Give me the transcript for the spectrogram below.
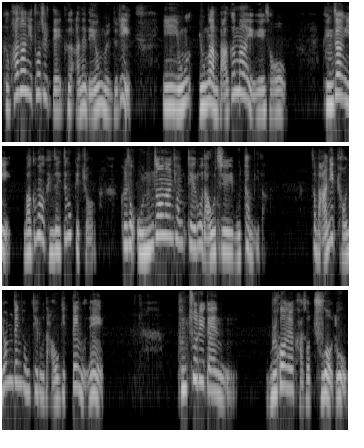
그 화산이 터질 때 그 안에 내용물들이 이 용, 용암 마그마에 의해서 굉장히 마그마가 굉장히 뜨겁겠죠. 그래서 온전한 형태로 나오지 못합니다. 그래서 많이 변형된 형태로 나오기 때문에 분출이 된 물건을 가서 주어도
